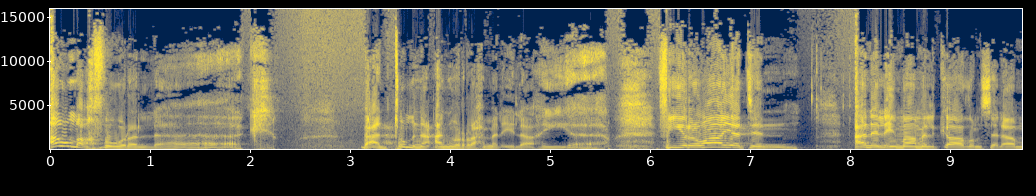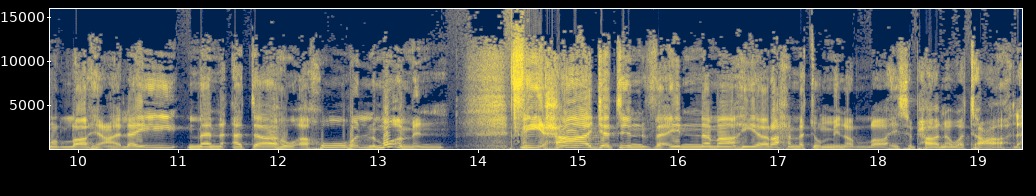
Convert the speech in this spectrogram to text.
أو مغفورا لك. بعد تمنع عنه الرحمة الإلهية. في رواية عن الإمام الكاظم سلام الله عليه من أتاه أخوه المؤمن في حاجة فإنما هي رحمة من الله سبحانه وتعالى.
